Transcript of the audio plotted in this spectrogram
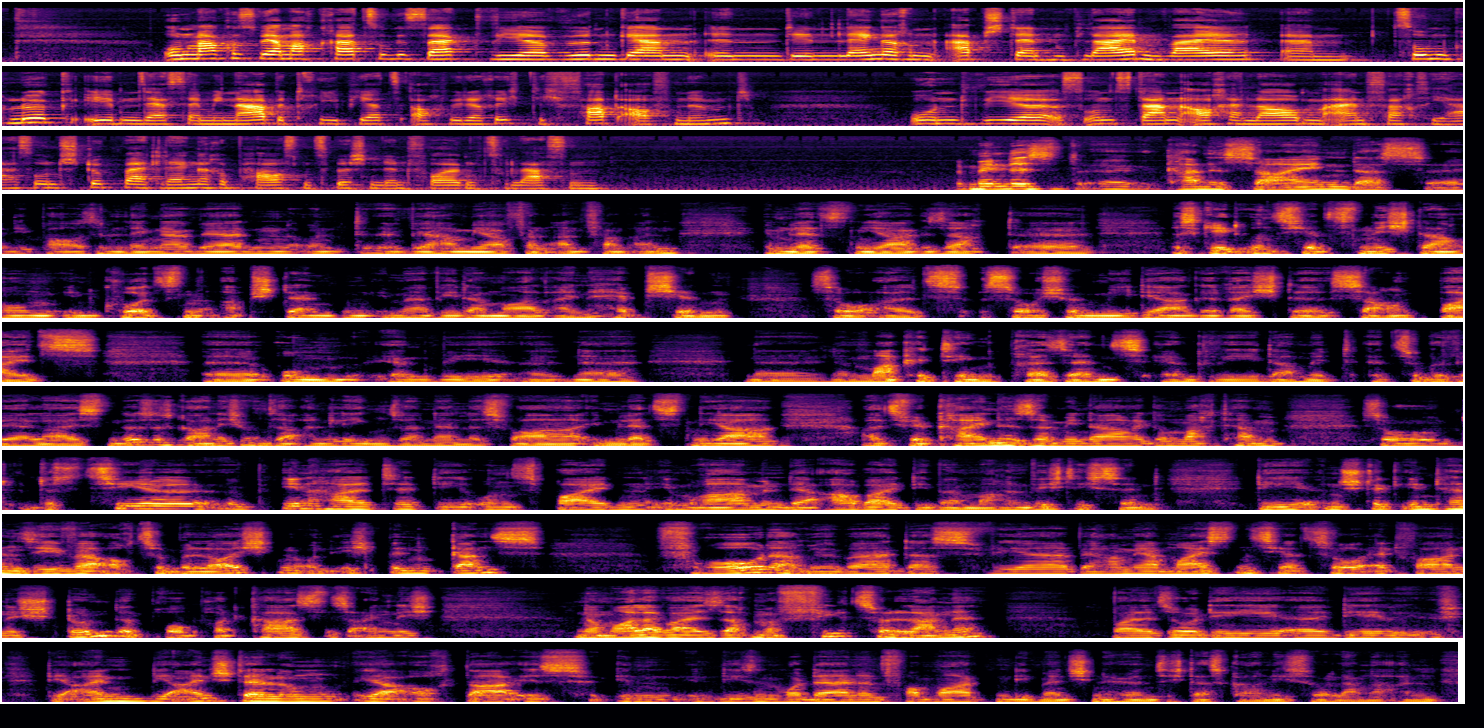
Und Markus, wir haben auch gerade so gesagt, wir würden gern in den längeren Abständen bleiben, weil ähm, zum Glück eben der Seminarbetrieb jetzt auch wieder richtig Fahrt aufnimmt und wir es uns dann auch erlauben, einfach ja so ein Stück weit längere Pausen zwischen den Folgen zu lassen. Zumindest äh, kann es sein, dass äh, die Pausen länger werden. Und äh, wir haben ja von Anfang an im letzten Jahr gesagt, es geht uns jetzt nicht darum, in kurzen Abständen immer wieder mal ein Häppchen so als Social Media gerechte Soundbites, um irgendwie eine eine, eine Marketingpräsenz irgendwie damit äh, zu gewährleisten. Das ist gar nicht unser Anliegen, sondern es war im letzten Jahr, als wir keine Seminare gemacht haben, so das Ziel, Inhalte, die uns beiden im Rahmen der Arbeit, die wir machen, wichtig sind, die ein Stück intensiver auch zu beleuchten. Und ich bin ganz froh darüber, dass wir, wir haben ja meistens jetzt so etwa eine Stunde pro Podcast, ist eigentlich normalerweise, sag mal, viel zu lange, weil so die, äh, die, die, Ein, die Einstellung ja auch da ist in, in diesen modernen Formaten. Die Menschen hören sich das gar nicht so lange an.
